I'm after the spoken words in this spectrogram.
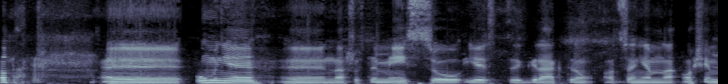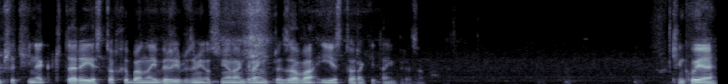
No tak. E, u mnie e, na szóstym miejscu jest gra, którą oceniam na 8,4. Jest to chyba najwyżej przeze mnie oceniana gra imprezowa i jest to rakieta imprezowa. Dziękuję.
